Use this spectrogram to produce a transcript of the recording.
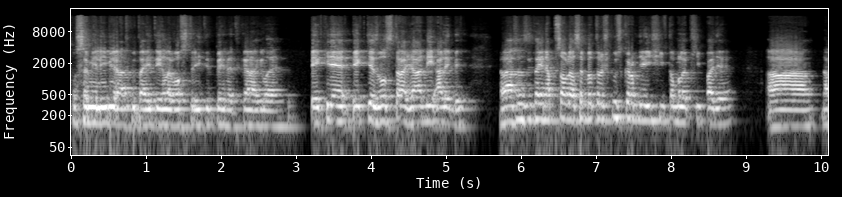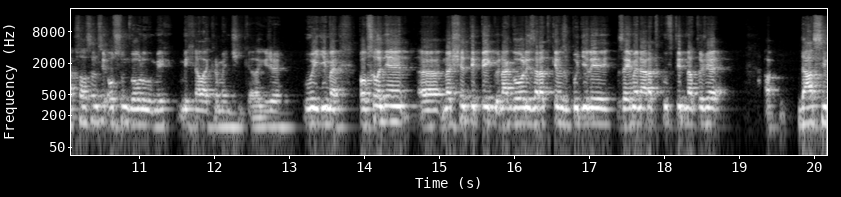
To se mi líbí, Radku, tady tyhle ostrý typy hnedka takhle. Pěkně, pěkně z ostra, žádný alibi. Ale já jsem si tady napsal, že jsem byl trošku skromnější v tomhle případě a napsal jsem si 8 gólů Mich- Michala Krmenčíka, takže uvidíme. Posledně uh, naše typy na góly s Radkem zbudili zejména Radku v typ na to, že dá si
